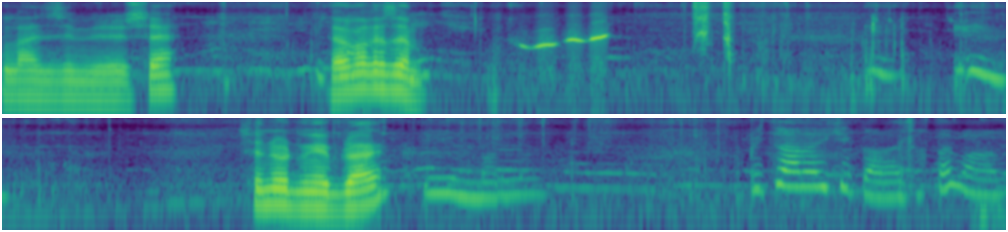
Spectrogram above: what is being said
Allah izin verirse. Mi kızım? Sen gördün İbrahim. İyiyim valla. Bir tane iki kalacak değil mi abi?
